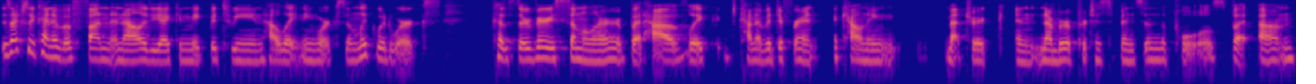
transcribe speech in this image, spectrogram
there's actually kind of a fun analogy i can make between how lightning works and liquid works because they're very similar but have like kind of a different accounting metric and number of participants in the pools. But um,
